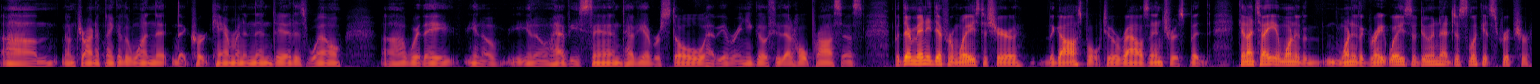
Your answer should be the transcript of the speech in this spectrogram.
Um, I'm trying to think of the one that, that Kirk Cameron and then did as well uh, where they, you know, you know, have you sinned? Have you ever stole? Have you ever? And you go through that whole process. But there are many different ways to share the gospel to arouse interest. But can I tell you one of the one of the great ways of doing that? Just look at Scripture.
